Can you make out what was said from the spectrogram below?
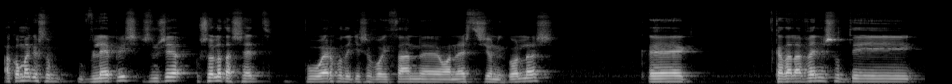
ακόμα και στο βλέπεις, στην ουσία σε όλα τα σετ που έρχονται και σε βοηθάνε ο Ανέστης ή ο Νικόλας, ε, καταλαβαίνεις ότι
